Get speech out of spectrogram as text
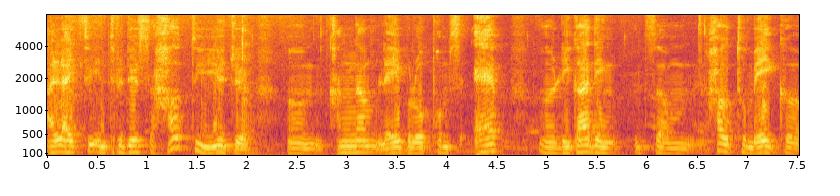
I'd like to introduce how to use um, Gangnam Labor Law Firm's app uh, regarding some, how to make uh,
